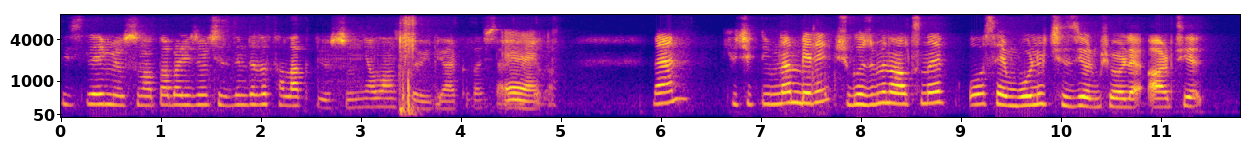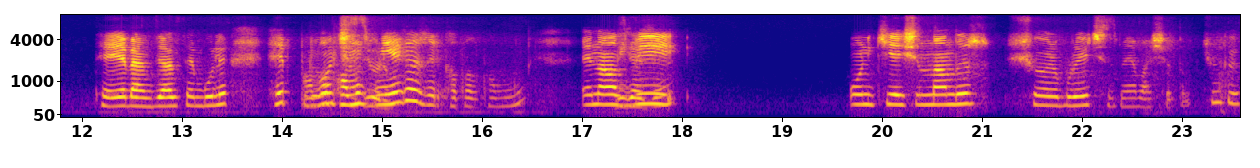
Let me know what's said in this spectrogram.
hiç sevmiyorsun. Hatta ben yüzümü çizdiğimde de salak diyorsun. Yalan söylüyor arkadaşlar. Evet. videoda. Ben küçüklüğümden beri şu gözümün altına hep o sembolü çiziyorum. Şöyle artıya T'ye benzeyen sembolü hep Ama pamuk çiziyorum. niye gözleri kapalı pamuğun? En az Bir bir? 12 yaşındandır şöyle buraya çizmeye başladım. Çünkü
